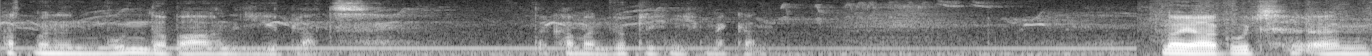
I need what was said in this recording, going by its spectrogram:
hat man einen wunderbaren Liegeplatz. Da kann man wirklich nicht meckern. Naja gut, ähm,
